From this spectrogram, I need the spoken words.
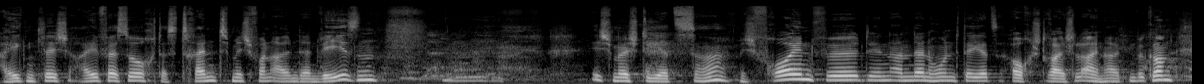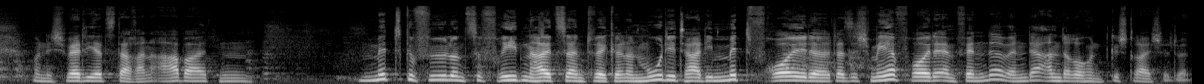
eigentlich Eifersucht, das trennt mich von allen den Wesen ich möchte jetzt äh, mich freuen für den anderen Hund, der jetzt auch Streicheleinheiten bekommt. Und ich werde jetzt daran arbeiten, Mitgefühl und Zufriedenheit zu entwickeln und Mudita, die Mitfreude, dass ich mehr Freude empfinde, wenn der andere Hund gestreichelt wird.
